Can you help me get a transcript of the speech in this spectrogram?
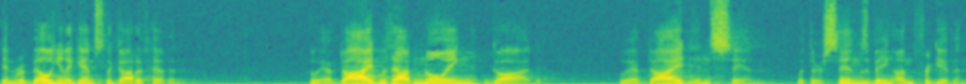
in rebellion against the God of heaven, who have died without knowing God, who have died in sin with their sins being unforgiven.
